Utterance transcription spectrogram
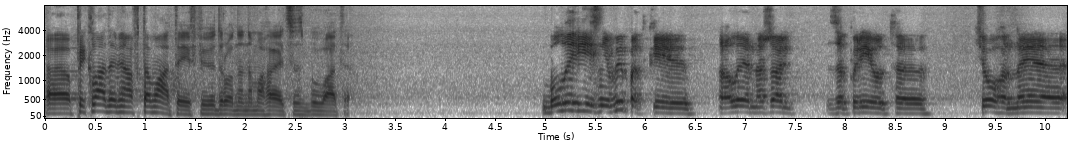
е, прикладами автомата FPV-дрони намагаються збивати? Були різні випадки, але на жаль, за період е, цього не,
